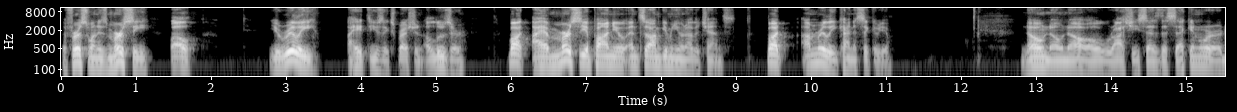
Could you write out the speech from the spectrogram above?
The first one is mercy. Well, you're really, I hate to use the expression, a loser, but I have mercy upon you, and so I'm giving you another chance. But I'm really kind of sick of you. No, no, no. Rashi says the second word,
